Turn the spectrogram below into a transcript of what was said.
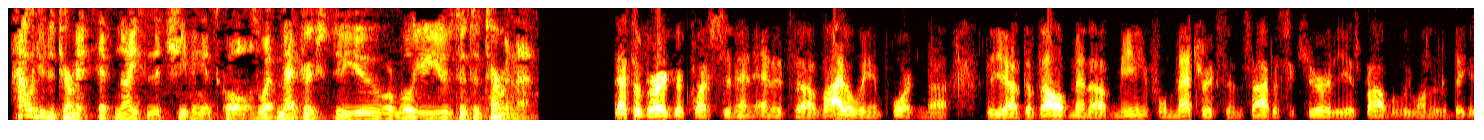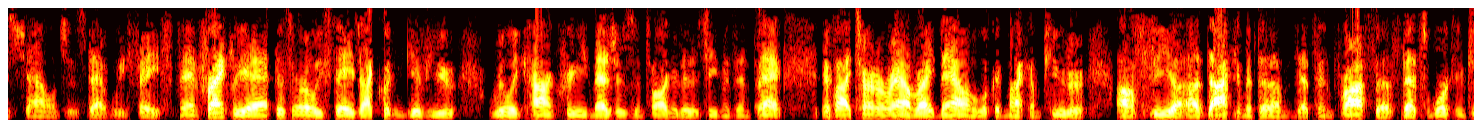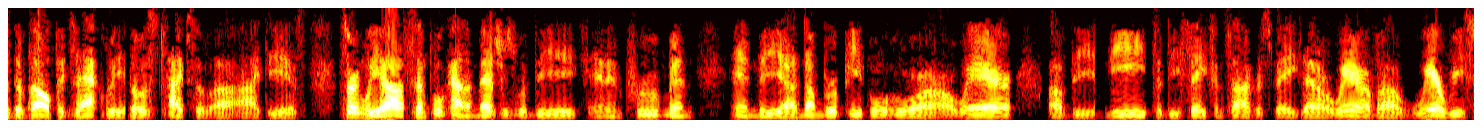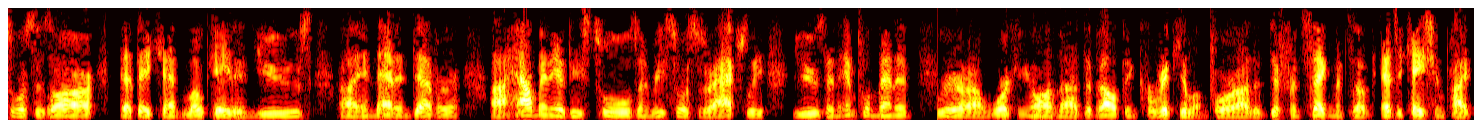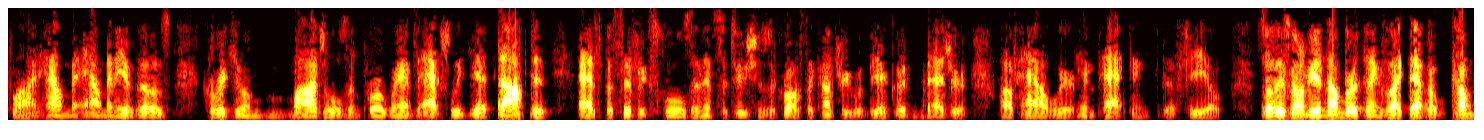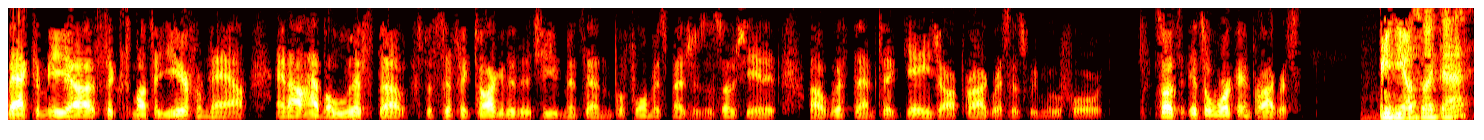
How would you determine if NICE is achieving its goals? What metrics do you or will you use to determine that? That's a very good question, and, and it's uh, vitally important. Uh, the uh, development of meaningful metrics in cybersecurity is probably one of the biggest challenges that we face. And frankly, at this early stage, I couldn't give you really concrete measures and targeted achievements. In fact, if I turn around right now and look at my computer, I'll see a, a document that I'm, that's in process that's working to develop exactly those types of uh, ideas. Certainly, uh, simple kind of measures would be an improvement in the uh, number of people who are aware of the need to be safe in cyberspace, that are aware of uh, where resources are that they can locate and use uh, in that endeavor, uh, how many of these tools and resources are actually used and implemented. We're uh, working on uh, developing curriculum for uh, the different segments of education pipeline. How, ma- how many of those curriculum modules and programs actually get adopted at specific schools and institutions across the country would be a good measure of how we're impacting the field. So there's going to be a number of things like that, but come back to me uh, six months, a year from now, and I'll have a list of specific targeted achievements and performance measures associated uh, with them to gauge our progress as we move forward. So it's, it's a work in progress. Anything else like that?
